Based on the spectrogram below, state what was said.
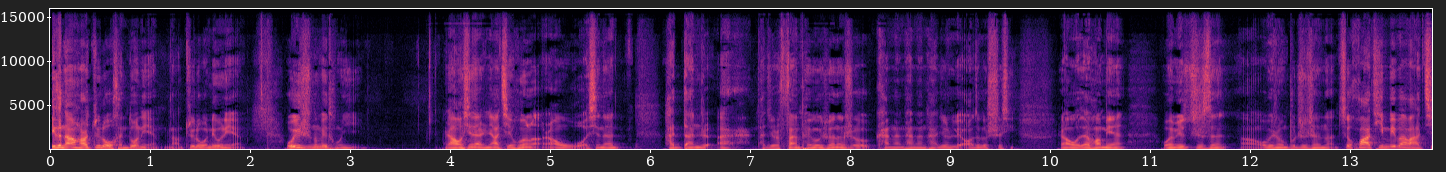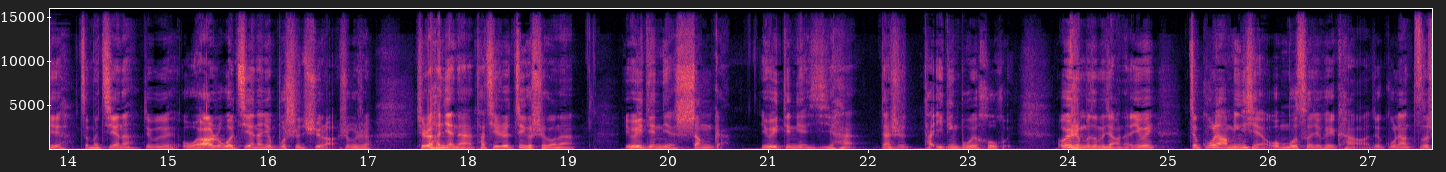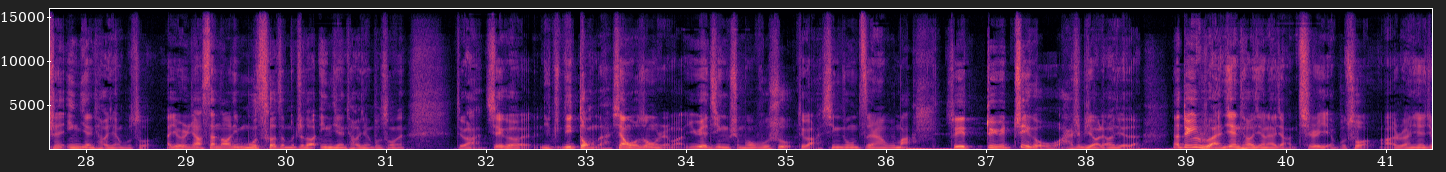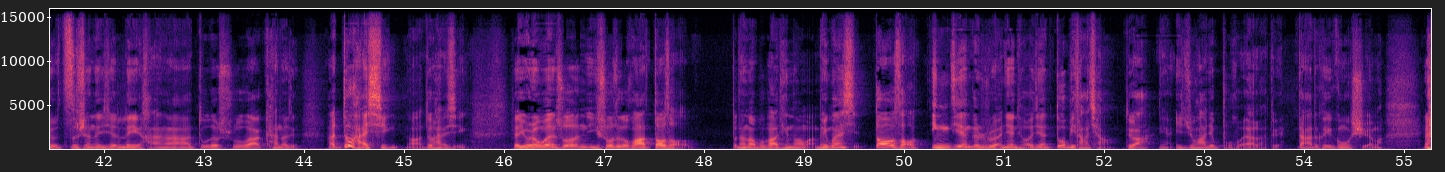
一个男孩追了我很多年，啊，追了我六年，我一直都没同意。然后现在人家结婚了，然后我现在还单着，哎，他就是翻朋友圈的时候看看看看看就聊这个事情，然后我在旁边我也没吱声啊，我为什么不吱声呢？这话题没办法接，怎么接呢？对不对？我要如果接那就不识趣了，是不是？其实很简单，他其实这个时候呢有一点点伤感，有一点点遗憾，但是他一定不会后悔。为什么这么讲呢？因为这姑娘明显我目测就可以看啊，这姑娘自身硬件条件不错啊。有人讲三刀，你目测怎么知道硬件条件不错呢？对吧？这个你你懂的，像我这种人嘛，阅尽什么无数，对吧？心中自然无骂，所以对于这个我还是比较了解的。那对于软件条件来讲，其实也不错啊。软件就是自身的一些内涵啊，读的书啊，看到这个啊，都还行啊，都还行。有人问说，你说这个话刀嫂。不难道不怕听到吗？没关系，刀嫂硬件跟软件条件都比他强，对吧？你看一句话就补回来了，对，大家都可以跟我学嘛。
